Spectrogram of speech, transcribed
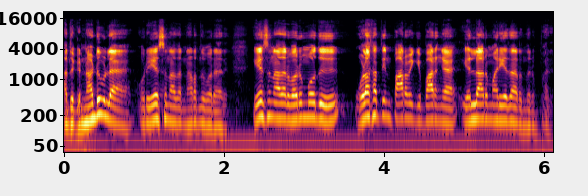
அதுக்கு நடுவில் ஒரு இயேசுநாதர் நடந்து வர்றாரு. இயேசுநாதர் வரும்போது உலகத்தின் பார்வைக்கு பாருங்கள் எல்லாரும் மாதிரியே தான் இருந்திருப்பார்.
